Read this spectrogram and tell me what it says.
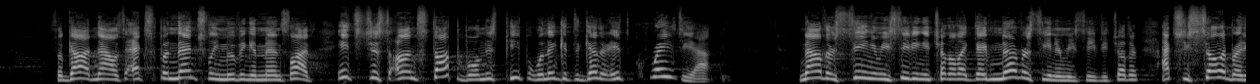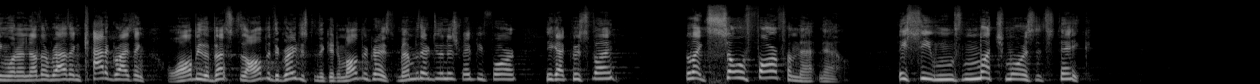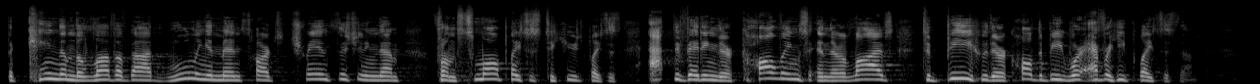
So God now is exponentially moving in men's lives. It's just unstoppable. And these people, when they get together, it's crazy happy. Now they're seeing and receiving each other like they've never seen and received each other, actually celebrating one another rather than categorizing, oh, I'll be the best, I'll be the greatest in the kingdom, I'll be the greatest. Remember they're doing this right before he got crucified? They're like so far from that now. They see much more is at stake. The kingdom, the love of God ruling in men's hearts, transitioning them from small places to huge places, activating their callings and their lives to be who they're called to be wherever He places them.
